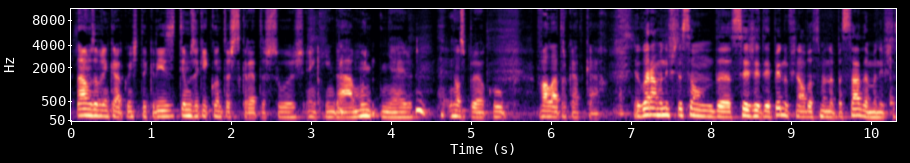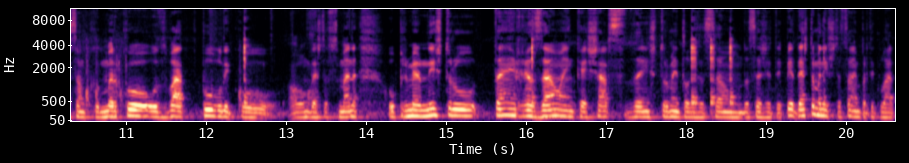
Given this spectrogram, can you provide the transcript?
estávamos a brincar com isto da crise, temos aqui contas secretas suas em que ainda há muito dinheiro, não se preocupe, vá lá trocar de carro. Agora, a manifestação da CGTP no final da semana passada, a manifestação que marcou o debate público ao longo desta semana, o Primeiro-Ministro tem razão em queixar-se da instrumentalização da CGTP, desta manifestação em particular,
